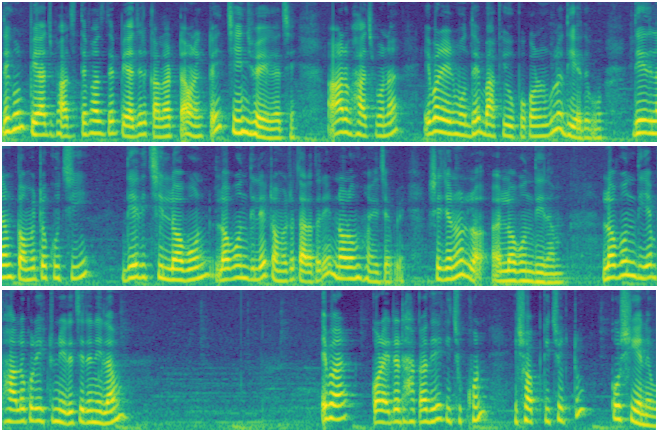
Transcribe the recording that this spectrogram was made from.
দেখুন, পেঁয়াজ ভাজতে ভাজতে পেঁয়াজের কালারটা অনেকটাই চেঞ্জ হয়ে গেছে। আর ভাজবো না। এবার এর মধ্যে বাকি উপকরণগুলো দিয়ে দেবো। দিয়ে দিলাম টমেটো কুচি, দিয়ে দিচ্ছি লবণ। লবণ দিলে টমেটো তাড়াতাড়ি নরম হয়ে যাবে। সেই জন্য লবণ দিলাম। লবণ দিয়ে ভালো করে একটু নেড়ে চেড়ে নিলাম। এবার কড়াইটা ঢাকা দিয়ে কিছুক্ষণ সব কিছু একটু কষিয়ে নেব।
